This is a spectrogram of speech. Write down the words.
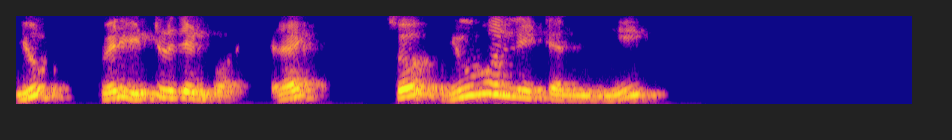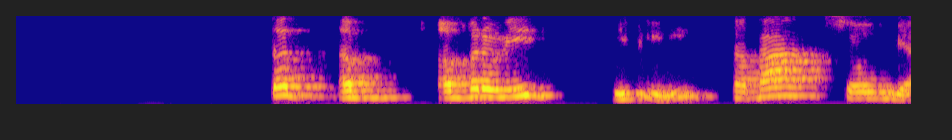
You, very intelligent boy, right? So you only tell me तद अब अब्रवीत इति तथा सौम्य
